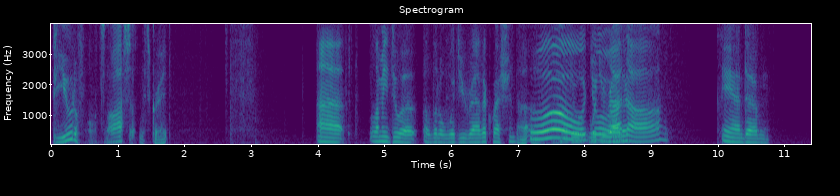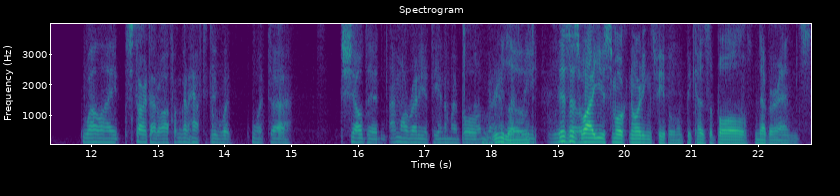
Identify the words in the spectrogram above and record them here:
beautiful. It's awesome. It's great. Uh, let me do a, a little would you rather question. Whoa, Would you- would you rather? And um, while I start that off, I'm going to have to do what what uh, Shell did. I'm already at the end of my bowl. I'm gonna have to Reload. This is why you smoke Nordings, people, because the bowl never ends.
